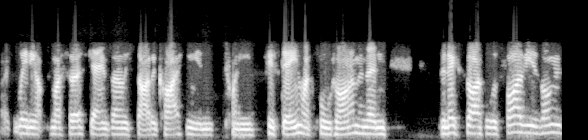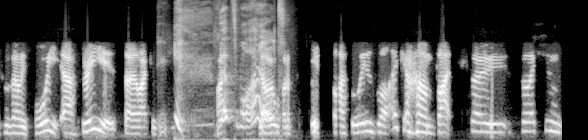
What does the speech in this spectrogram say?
Like leading up to my first games, I only started kayaking in 2015, like full time, and then the next cycle was five years long. This was only four, uh, three years. So like, that's wild. I know what a cycle is like. Um, but so selections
